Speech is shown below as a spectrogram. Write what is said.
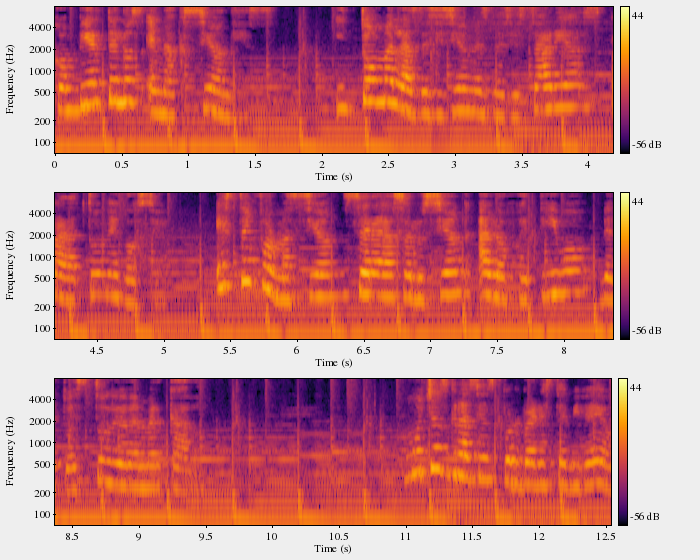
Conviértelos en acciones y toma las decisiones necesarias para tu negocio. Esta información será la solución al objetivo de tu estudio de mercado. Muchas gracias por ver este video.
